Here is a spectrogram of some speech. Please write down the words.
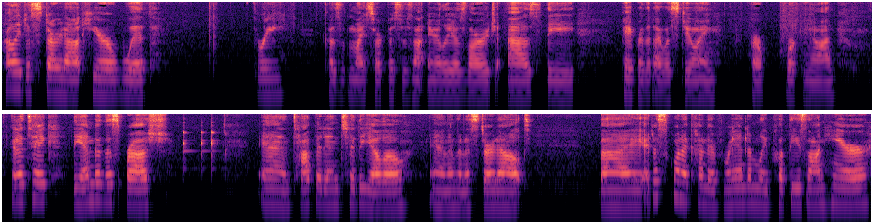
probably just start out here with three because my surface is not nearly as large as the paper that I was doing or working on. I'm going to take the end of this brush and tap it into the yellow and I'm going to start out by, I just want to kind of randomly put these on here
